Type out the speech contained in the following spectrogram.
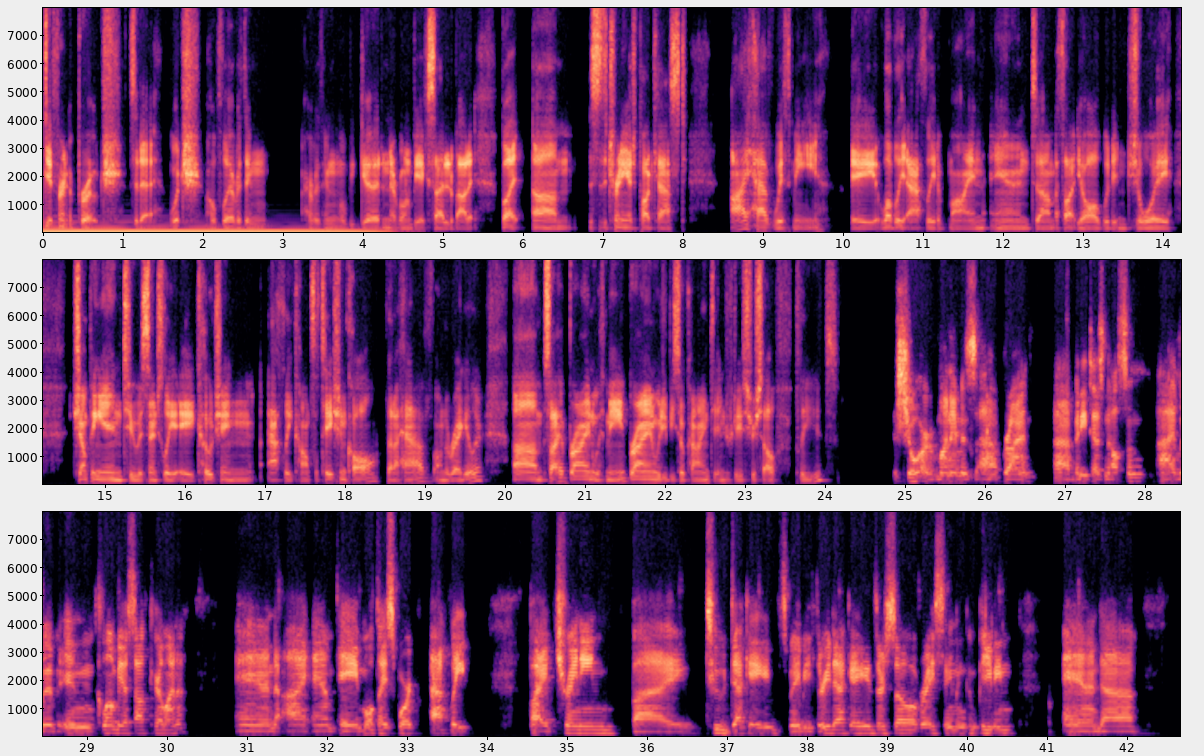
different approach today, which hopefully everything everything will be good and everyone will be excited about it. But um, this is the Training Edge podcast. I have with me a lovely athlete of mine, and um, I thought y'all would enjoy jumping into essentially a coaching athlete consultation call that I have on the regular. Um, so I have Brian with me. Brian, would you be so kind to introduce yourself, please? Sure. My name is uh, Brian uh, Benitez Nelson. I live in Columbia, South Carolina, and I am a multi sport athlete by training, by two decades, maybe three decades or so of racing and competing. And uh,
